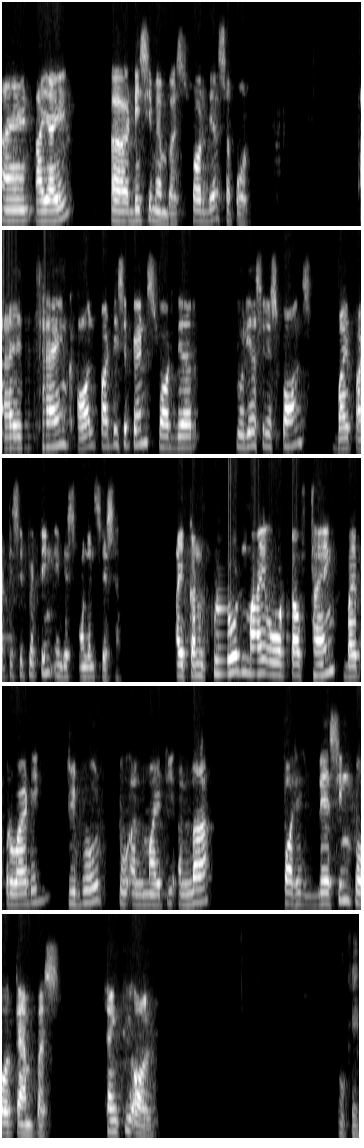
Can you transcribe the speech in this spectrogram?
and II uh, DC members for their support. I thank all participants for their curious response by participating in this online session. I conclude my vote of thanks by providing tribute to Almighty Allah for his blessing to our campus. Thank you all. Okay.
